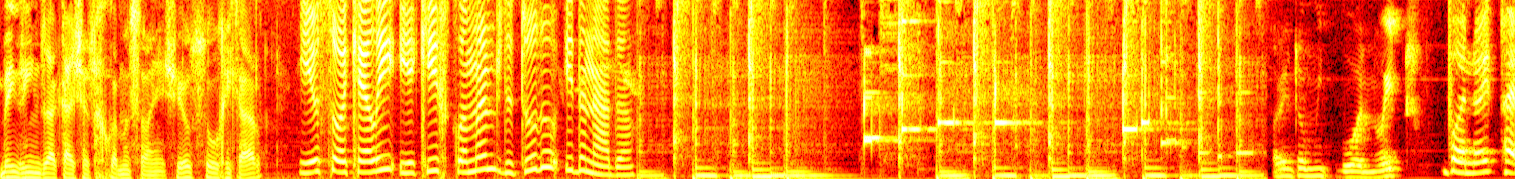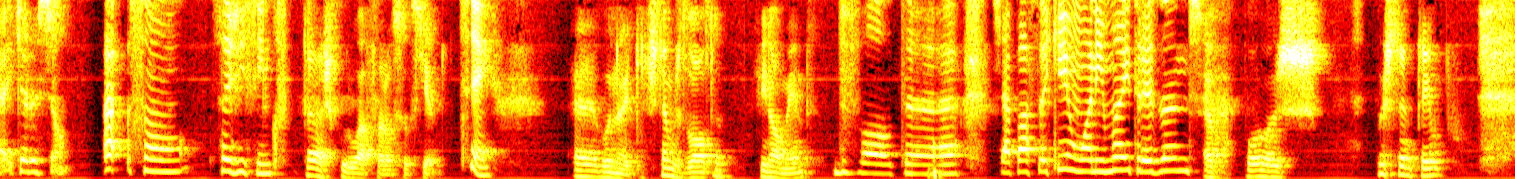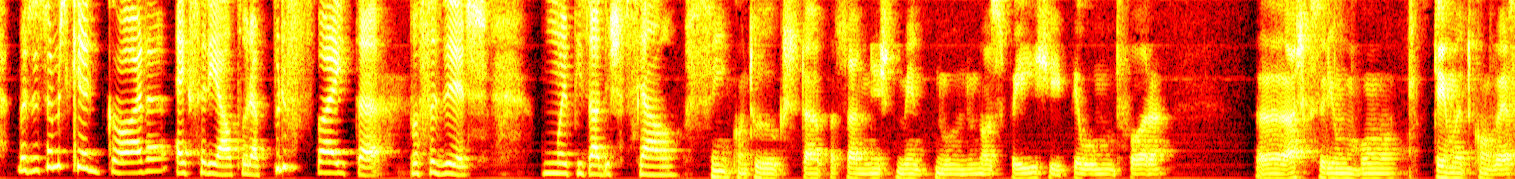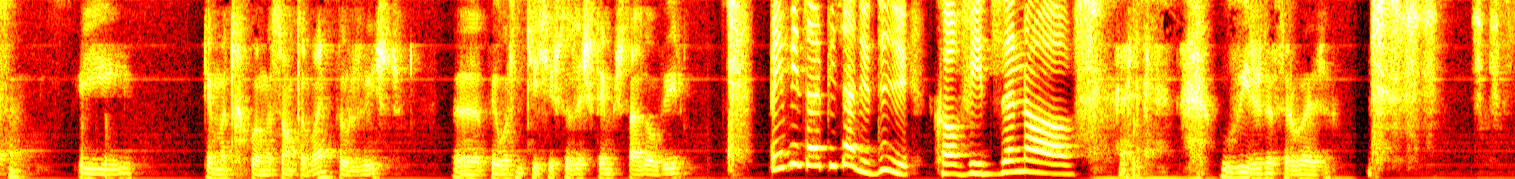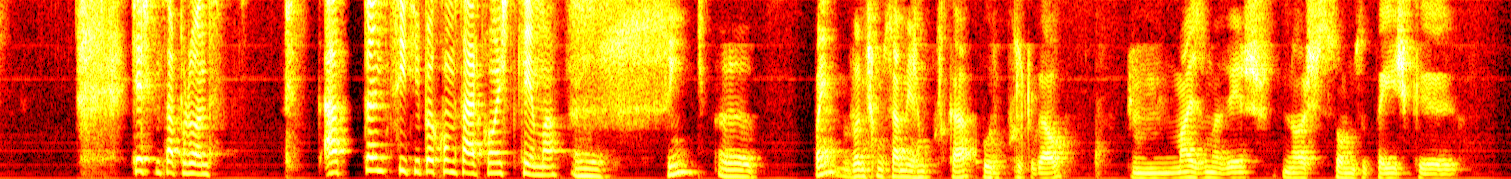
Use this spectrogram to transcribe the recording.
Bem-vindos à Caixa de Reclamações. Eu sou o Ricardo. E eu sou a Kelly e aqui reclamamos de tudo e de nada. Ora, então, muito boa noite. Boa noite. Pera, que horas são? Ah, são 6 e 5. Está escuro lá fora o suficiente. Sim. Uh, boa noite. Estamos de volta, finalmente. De volta. Já passa aqui um ano e meio, três anos. Após bastante tempo. Mas achamos que agora é que seria a altura perfeita para fazer um episódio especial. Sim, com tudo o que se está a passar neste momento no, no nosso país e pelo mundo fora, uh, acho que seria um bom tema de conversa e tema de reclamação também, pelos vistos, uh, pelas notícias todas que temos estado a ouvir. Bem-vindos ao episódio de Covid-19. o vírus da cerveja. Queres começar por onde? Há tanto sítio para começar com este tema. Uh, sim. Uh, bem, vamos começar mesmo por cá, por Portugal. Mais uma vez, nós somos o país que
